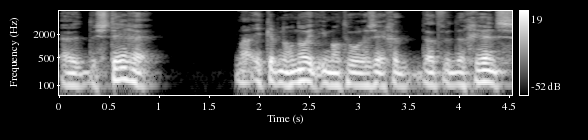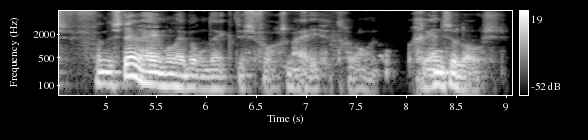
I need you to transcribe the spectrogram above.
eh, de sterren. Maar ik heb nog nooit iemand horen zeggen dat we de grens van de sterrenhemel hebben ontdekt. Dus volgens mij is het gewoon grenzeloos.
